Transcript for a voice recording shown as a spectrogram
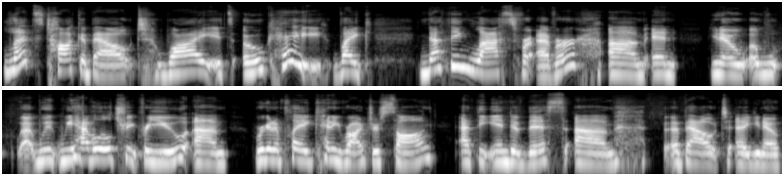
let's talk about why it's okay. Like, nothing lasts forever. Um, and you know, uh, uh, we, we have a little treat for you. Um, we're going to play Kenny Rogers' song at the end of this um, about, uh, you know,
